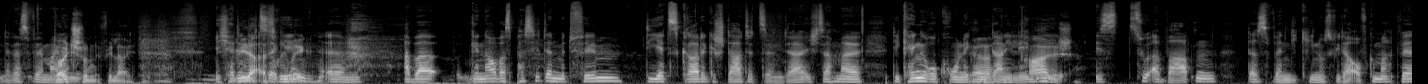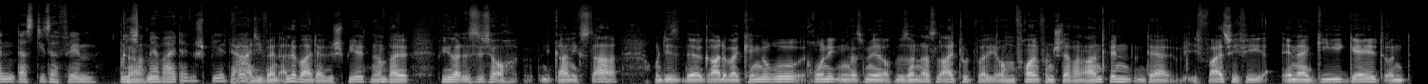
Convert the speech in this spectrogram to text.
Ja, das wäre meine Deutschstunde vielleicht. Ich hätte wieder nichts dagegen. Ähm, aber genau, was passiert denn mit Filmen, die jetzt gerade gestartet sind? Ja, ich sag mal, die Känguru-Chroniken ja, Dani Levy ist zu erwarten, dass wenn die Kinos wieder aufgemacht werden, dass dieser Film nicht Klar. mehr weitergespielt ja, wird? Ja, die werden alle weitergespielt, ne? weil, wie gesagt, es ist ja auch gar nichts da. Und die, der, gerade bei Känguru-Chroniken, was mir auch besonders leid tut, weil ich auch ein Freund von Stefan Arndt bin und der, ich weiß, wie viel Energie, Geld und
